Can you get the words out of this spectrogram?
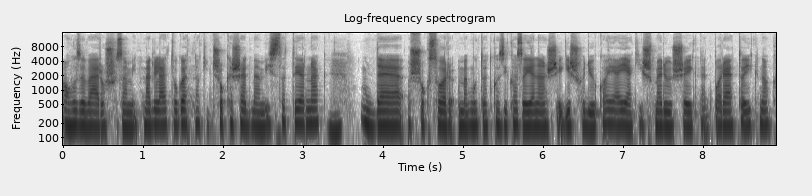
ahhoz a városhoz, amit meglátogatnak, itt sok esetben visszatérnek, mm. de sokszor megmutatkozik az a jelenség is, hogy ők ajánlják ismerőseiknek, barátaiknak.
